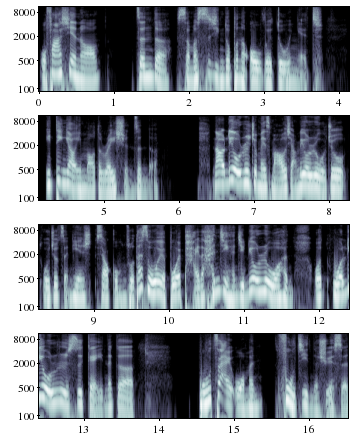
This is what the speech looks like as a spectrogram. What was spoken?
我发现哦，真的什么事情都不能 overdoing it，一定要 in moderation，真的。 然后六日就没什么好讲，六日我就我就整天是要工作，但是我也不会排的很紧很紧。六日我很我我六日是给那个不在我们附近的学生，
